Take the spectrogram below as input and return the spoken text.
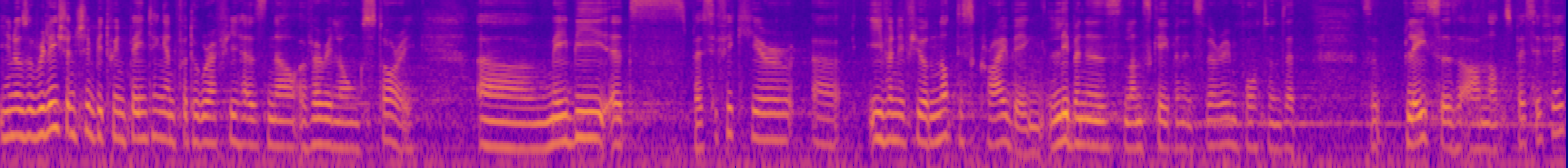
you know, the relationship between painting and photography has now a very long story. Uh, maybe it's specific here, uh, even if you're not describing Lebanese landscape, and it's very important that the places are not specific.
